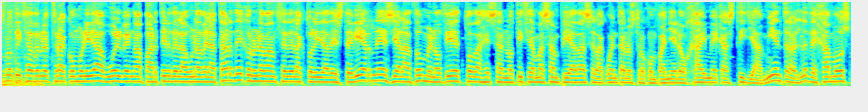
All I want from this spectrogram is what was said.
Más noticias de nuestra comunidad vuelven a partir de la una de la tarde con un avance de la actualidad de este viernes y a las dos menos diez todas esas noticias más ampliadas se la cuenta nuestro compañero Jaime Castilla. Mientras les dejamos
